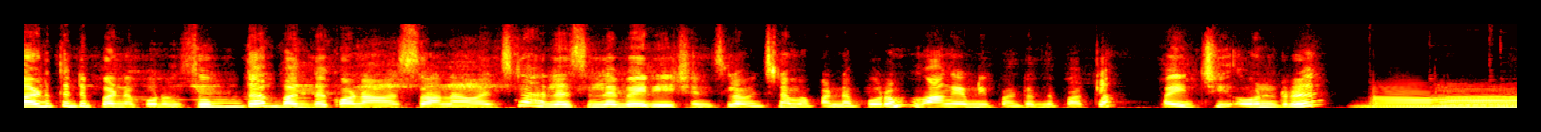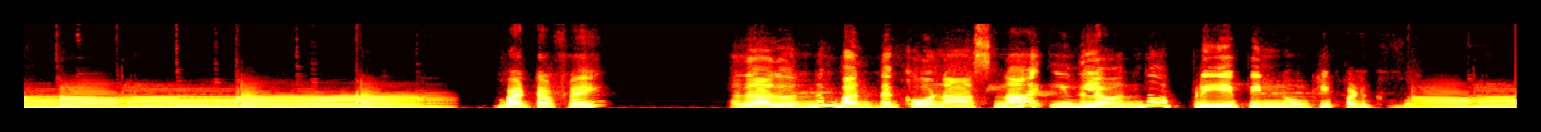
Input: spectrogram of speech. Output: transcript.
படுத்துட்டு பண்ண போறோம். சுத்த பத்த கோண ஆசனா வச்சுட்டு அதுல சில வேரியேஷன்ஸ்ல வச்சு நம்ம பண்ண போறோம். வாங்க எப்படி பண்றதுன்னு பார்க்கலாம். பயிற்சி ஒன்று. பட்டர்ஃப்ளை அதாவது வந்து பத்த கோண ஆசனா இதுல வந்து அப்படியே பின்னோக்கி படுக்க போறோம்.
